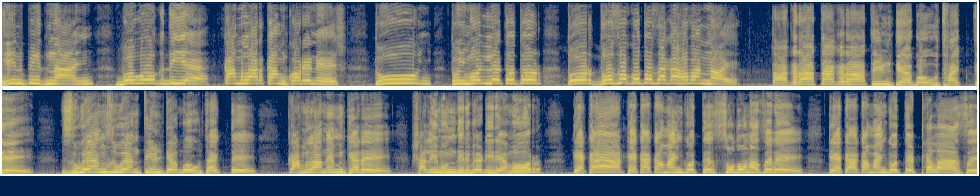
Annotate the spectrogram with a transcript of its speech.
ঘিন পিদ নাই? বউক দিয়ে কামলার কাম করে নিস? তুই তুই মরলে তো তোর তোর দোজো কত জায়গা হবার নয়। তাগরা তাগরা তিনটে বউ থাকতে জুয়ান জুয়ান তিনটে বউ থাকতে কামলা নেম রে? শালি মন্দির বেডি রে মোর। টেকা টেকা কামাই করতে সোদন আছে রে। টেকা কামাই করতে ঠেলা আছে।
